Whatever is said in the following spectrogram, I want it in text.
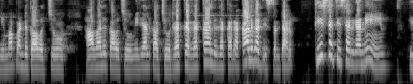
నిమ్మ పండు కావచ్చు ఆవాలు కావచ్చు మిరియాలు కావచ్చు రకరకాలు రకరకాలుగా తీస్తుంటారు. తీస్తే తీశారు కానీ ఈ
